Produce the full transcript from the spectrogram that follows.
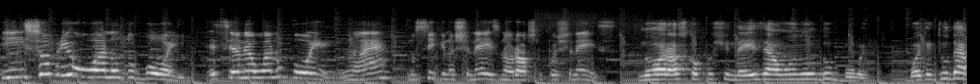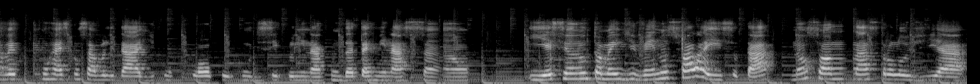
E sobre o ano do boi, esse ano é o ano boi, não é? No signo chinês, no horóscopo chinês? No horóscopo chinês é o ano do boi. Boi tem tudo a ver com responsabilidade, com foco, com disciplina, com determinação. E esse ano também de Vênus fala isso, tá? Não só na astrologia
